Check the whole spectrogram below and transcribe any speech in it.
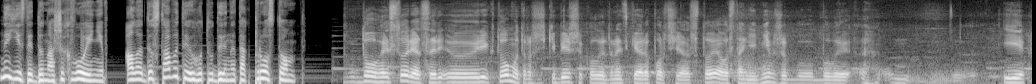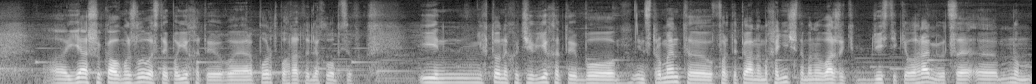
не їздить до наших воїнів. але доставити його туди не так просто. Довга історія. Це е, рік тому, трошечки більше, коли Донецький аеропорт ще стояв, останні дні вже були. І е, я шукав можливостей поїхати в аеропорт, пограти для хлопців. І ніхто не хотів їхати, бо інструмент е, фортепіано механічне, воно важить 200 кілограмів. Це е, ну,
